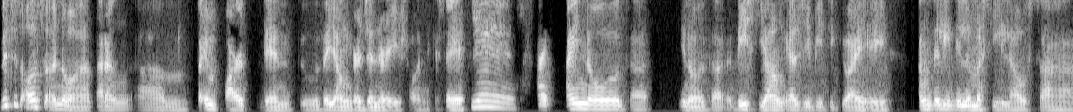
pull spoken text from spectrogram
this is also ano ah, parang um, to impart then to the younger generation. Kasi yes, I I know that you know the these young LGBTQIA ang dali nila masilaw sa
